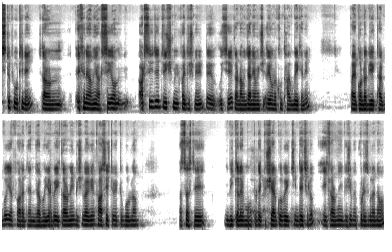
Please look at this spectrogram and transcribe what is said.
স্টেপে উঠি নাই, কারণ এখানে আমি অন- আসছি যে ত্রিশ মিনিট, পঁয়ত্রিশ মিনিট হয়েছে কারণ আমি জানি আমি অনেকক্ষণ থাকব এখানে। প্রায় ঘণ্টা দুয়েক থাকব, এরপরে দেন যাব। এরপর এই কারণেই বেশিরভাগে ফার্স্ট স্টেপে একটু ঘুরলাম। আস্তে আস্তে বিকেলের মুহূর্তটা একটু শেয়ার করব এই চিন্তাই ছিল। এই কারণেই বেশিরভাগ ফুটেজগুলো নেওয়া।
